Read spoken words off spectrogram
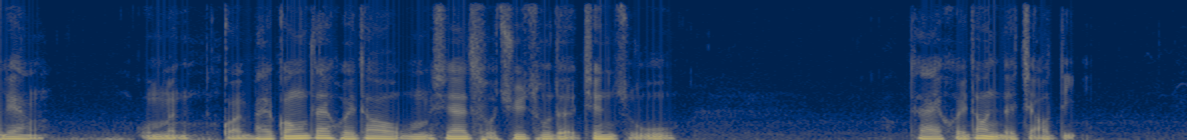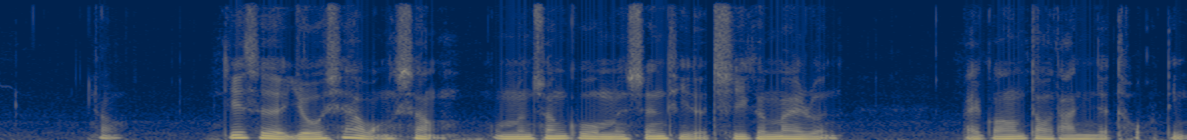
量，我们管白光再回到我们现在所居住的建筑物，再回到你的脚底。好，接着由下往上。我们穿过我们身体的七个脉轮，白光到达你的头顶。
